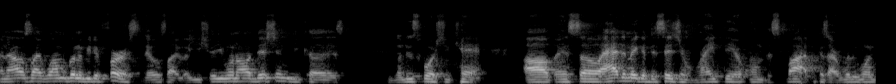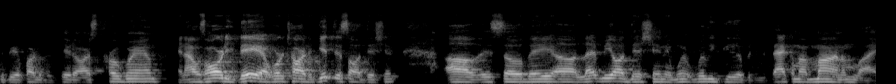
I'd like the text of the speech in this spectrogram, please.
And I was like, well, I'm going to be the first. They was like, are you sure you want to audition? Because you're going to do sports, you can't. Um, and so I had to make a decision right there on the spot because I really wanted to be a part of the theater arts program. And I was already there. I worked hard to get this audition. Uh, and so they uh, let me audition. It went really good. But in the back of my mind, I'm like,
